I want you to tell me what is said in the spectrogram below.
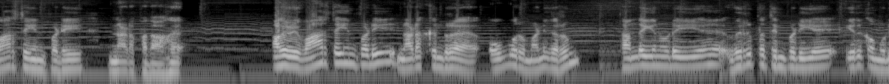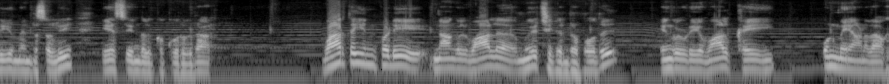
வார்த்தையின்படி நடப்பதாக. ஆகவே வார்த்தையின்படி நடக்கின்ற ஒவ்வொரு மனிதரும் தந்தையினுடைய விருப்பத்தின்படியே இருக்க முடியும் என்று சொல்லி இயேசு எங்களுக்கு கூறுகிறார். வார்த்தையின்படி நாங்கள் வாழ முயற்சிக்கின்ற போது எங்களுடைய வாழ்க்கை உண்மையானதாக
